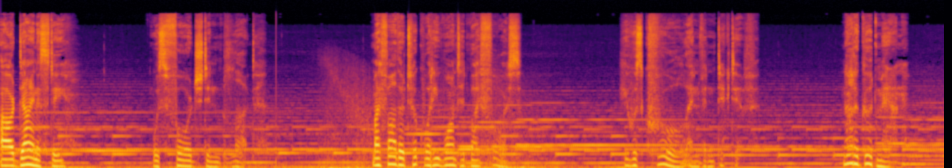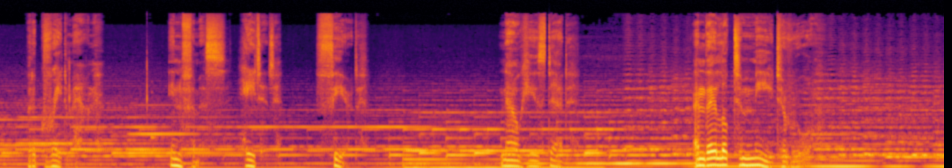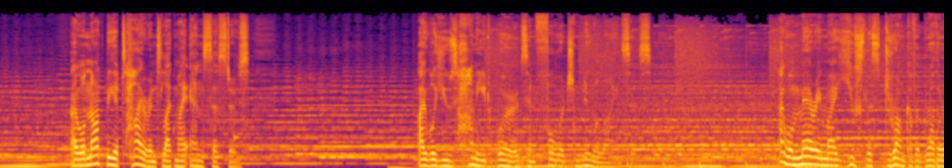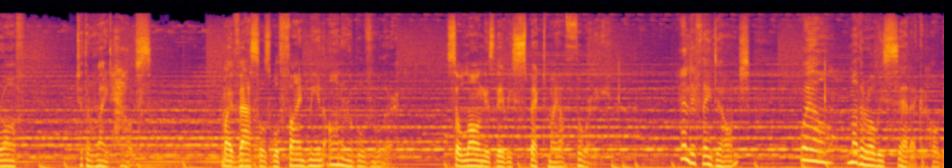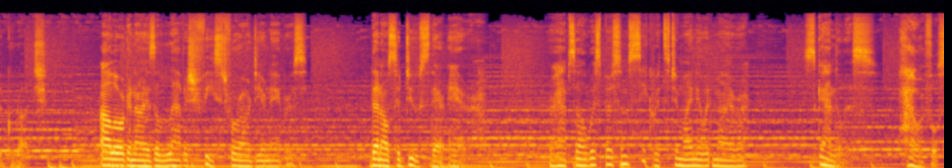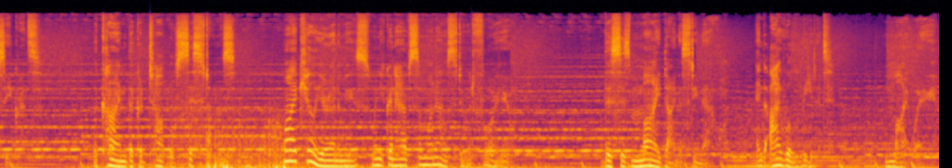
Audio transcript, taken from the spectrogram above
Our dynasty was forged in blood. My father took what he wanted by force. He was cruel and vindictive. Not a good man, but a great man. Infamous, hated, feared. Now he is dead. And they look to me to rule. I will not be a tyrant like my ancestors. I will use honeyed words and forge new alliances. I will marry my useless drunk of a brother off to the right house. My vassals will find me an honorable ruler, so long as they respect my authority. And if they don't, well, Mother always said I could hold a grudge. I'll organize a lavish feast for our dear neighbors. Then I'll seduce their heir. Perhaps I'll whisper some secrets to my new admirer. Scandalous, powerful secrets. The kind that could topple systems. Why kill your enemies when you can have someone else do it for you? This is my dynasty now, and I will lead it my way.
